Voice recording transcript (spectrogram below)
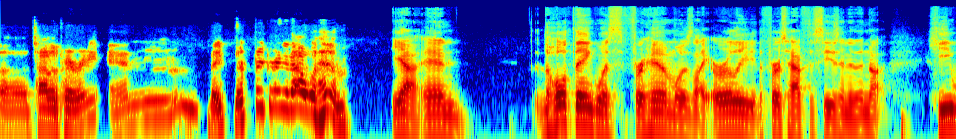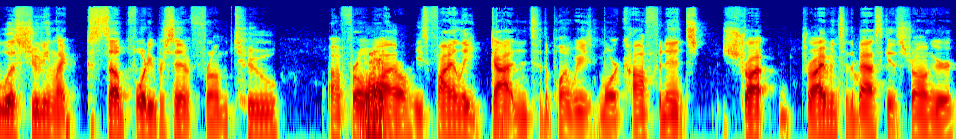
uh, Tyler Perry, and they they're figuring it out with him. yeah, and the whole thing was for him was like early the first half of the season, and then not he was shooting like sub forty percent from two uh, for a Right. while. He's finally gotten to the point where he's more confident, stri- driving to the basket stronger.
